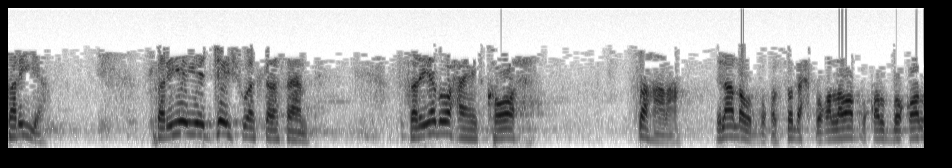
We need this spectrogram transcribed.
sariya sariye iyo jeish waad kala fahamtay. Sariyadu waxay ahayd koox sahana ilaa dhowr boqol saddex boqol laba boqol boqol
